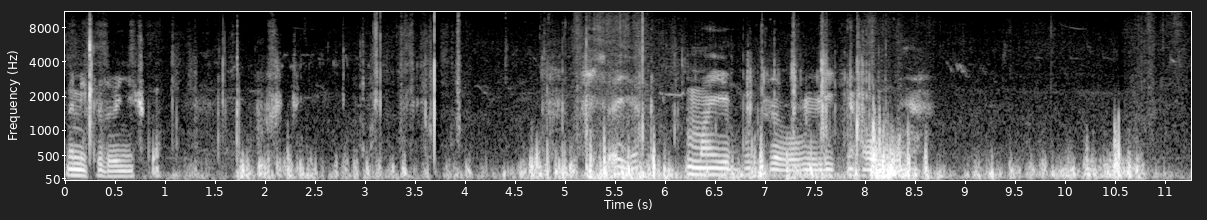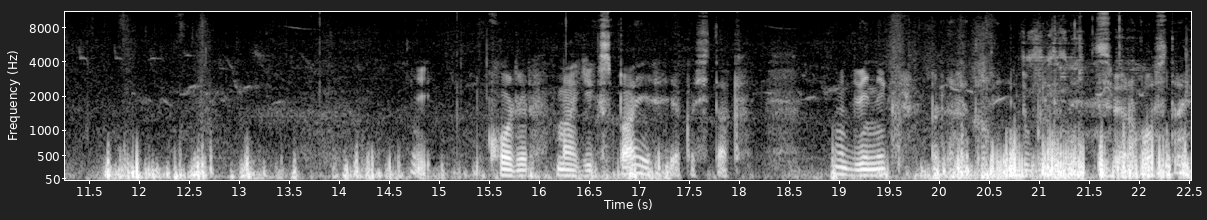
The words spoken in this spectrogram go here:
На мікродвойничку. Все як має бути для літнього окуня. І колір Magic Spy, якось так. Ну, двійник, бляха, трохи дубити сверхгострий.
